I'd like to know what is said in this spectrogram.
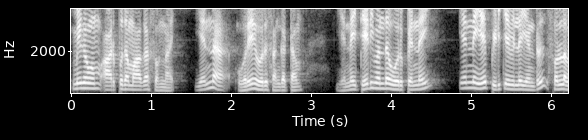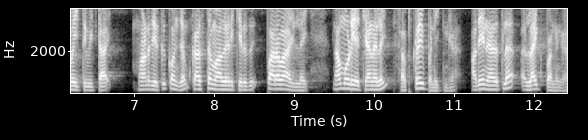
மிகவும் அற்புதமாக சொன்னாய். என்ன ஒரே ஒரு சங்கட்டம்? என்னை தேடி வந்த ஒரு பெண்ணை என்னையே பிடிக்கவில்லை என்று சொல்ல வைத்து விட்டாய் மனதிற்கு கொஞ்சம் கஷ்டமாக இருக்கிறது. பரவாயில்லை. நம்முடைய சேனலை சப்ஸ்கிரைப் பண்ணிக்கங்க. அதே நேரத்தில் லைக் பண்ணுங்க.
